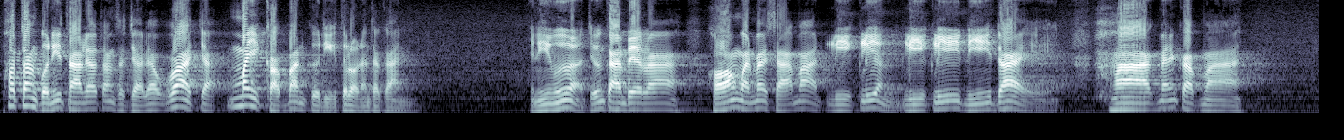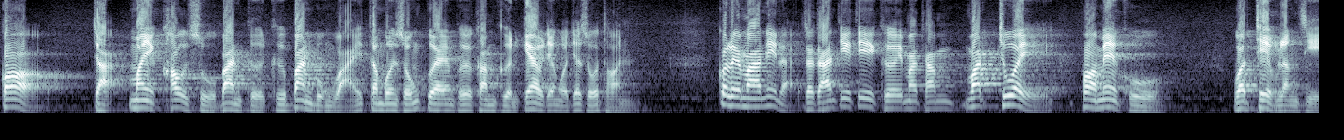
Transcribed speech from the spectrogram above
เพราะตั้งปณิตาแล้วตั้งสัจจะแล้วว่าจะไม่กลับบ้านเกิดอีกตลอดอันตการอันนี้เมื่อถึงการเวลาของมันไม่สามารถหลีกเลี่ยง หลีกลี่หนีได้ หากแม้นกลับมา ก็จะไม่เข้าสู่บ้านเกิด คือบ้านบุงหวายตำบลสงเปือยอำเภอคำเขื่อนแก้วจังหวัดยโสธรก็เลยมานี่แหละ สถานที่ที่เคยมาทำวัดช่วย พ่อแม่ครูวัดเทพลังสี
